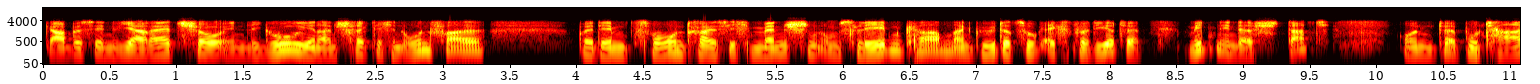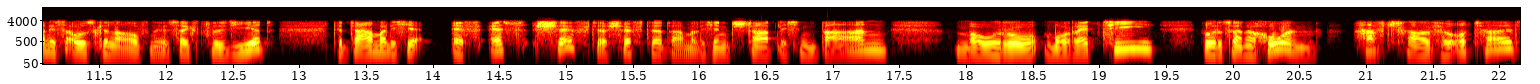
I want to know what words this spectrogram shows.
gab es in Viareggio in Ligurien einen schrecklichen Unfall bei dem 32 Menschen ums Leben kamen. Ein Güterzug explodierte mitten in der Stadt und äh, Bhutan ist ausgelaufen, ist explodiert. Der damalige FS-Chef, der Chef der damaligen staatlichen Bahn, Mauro Moretti, wurde zu einer hohen Haftstrafe verurteilt.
